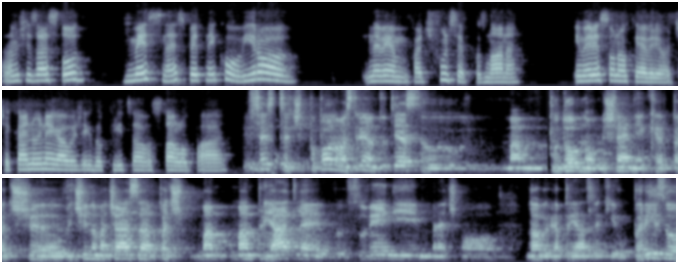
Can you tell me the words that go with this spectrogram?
da imaš zdaj sto vmes, ne, spet neko oviro, ne vem, pač ful se poznane. In res ono, kaj vrijo, če kaj nujnega bo že kdo klical, ostalo pa. Vse se popolnoma strinjam, tudi jaz. Imam podobno mišljenje, ker pač eh, večinoma časa pač imam, imam prijatelje v Sloveniji, rečemo, dobrega prijatelja, ki je v Parizu,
